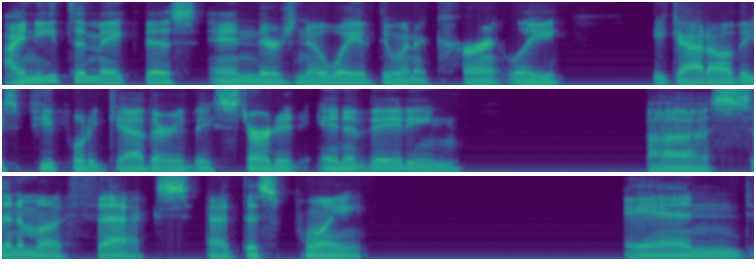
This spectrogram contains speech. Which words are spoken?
i need to make this and there's no way of doing it currently. He got all these people together. They started innovating uh cinema effects at this point and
